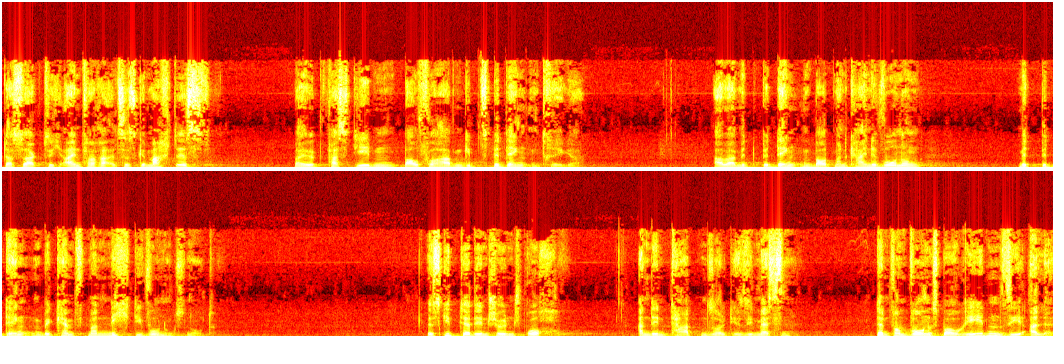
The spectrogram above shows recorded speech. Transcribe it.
Das sagt sich einfacher, als es gemacht ist. Bei fast jedem Bauvorhaben gibt es Bedenkenträger. Aber mit Bedenken baut man keine Wohnung, mit Bedenken bekämpft man nicht die Wohnungsnot. Es gibt ja den schönen Spruch, an den Taten sollt ihr sie messen. Denn vom Wohnungsbau reden sie alle.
